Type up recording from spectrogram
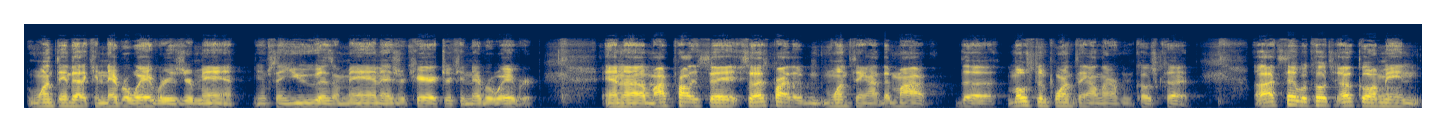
one thing that can never waver is your man. You know what I'm saying? You as a man, as your character, can never waver. And um, I'd probably say so. That's probably the one thing I, that my the most important thing I learned from Coach Cut. Uh, I'd say with Coach Elko, I mean,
